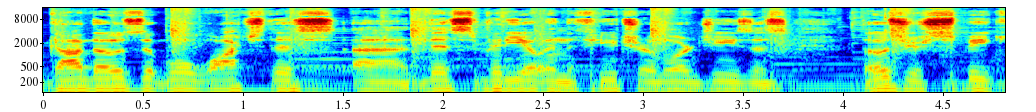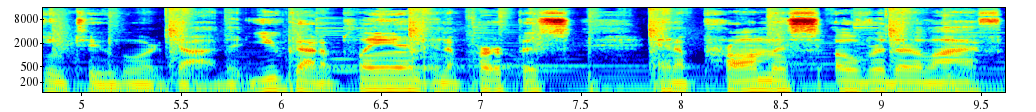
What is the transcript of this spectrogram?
God, those that will watch this uh, this video in the future, Lord Jesus, those you're speaking to, Lord God, that you've got a plan and a purpose and a promise over their life.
